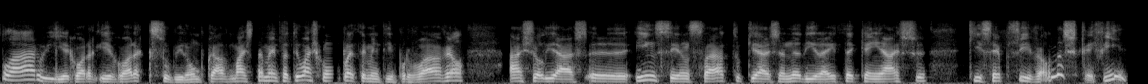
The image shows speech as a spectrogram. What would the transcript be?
Claro, e agora, e agora que subiram um bocado mais também. Portanto, eu acho completamente improvável, acho, aliás, uh, insensato que haja na direita quem ache que isso é possível. Mas, enfim,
